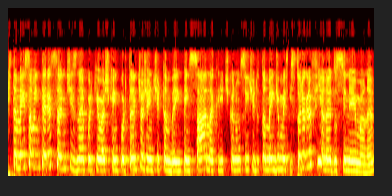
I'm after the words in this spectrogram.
Que também são interessantes, né? Porque eu acho que é importante a gente também pensar na crítica num sentido também de uma historiografia, né? Do cinema, né?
